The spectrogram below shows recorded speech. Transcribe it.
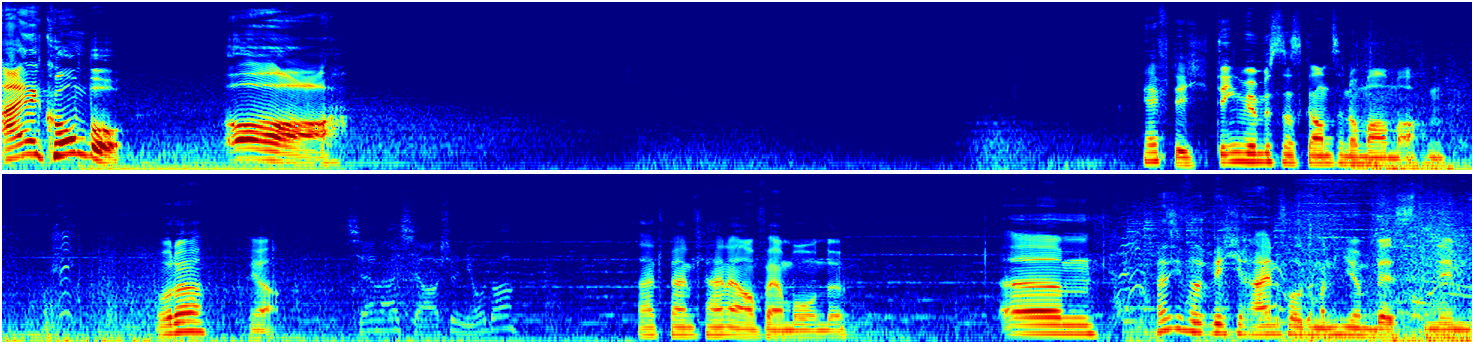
Eine Combo. Oh. Heftig. Ich denke, wir müssen das Ganze nochmal machen. Oder? Ja. Zeit für eine kleine Aufwärmrunde. Ähm, ich weiß nicht, welche Reihenfolge man hier am besten nimmt.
